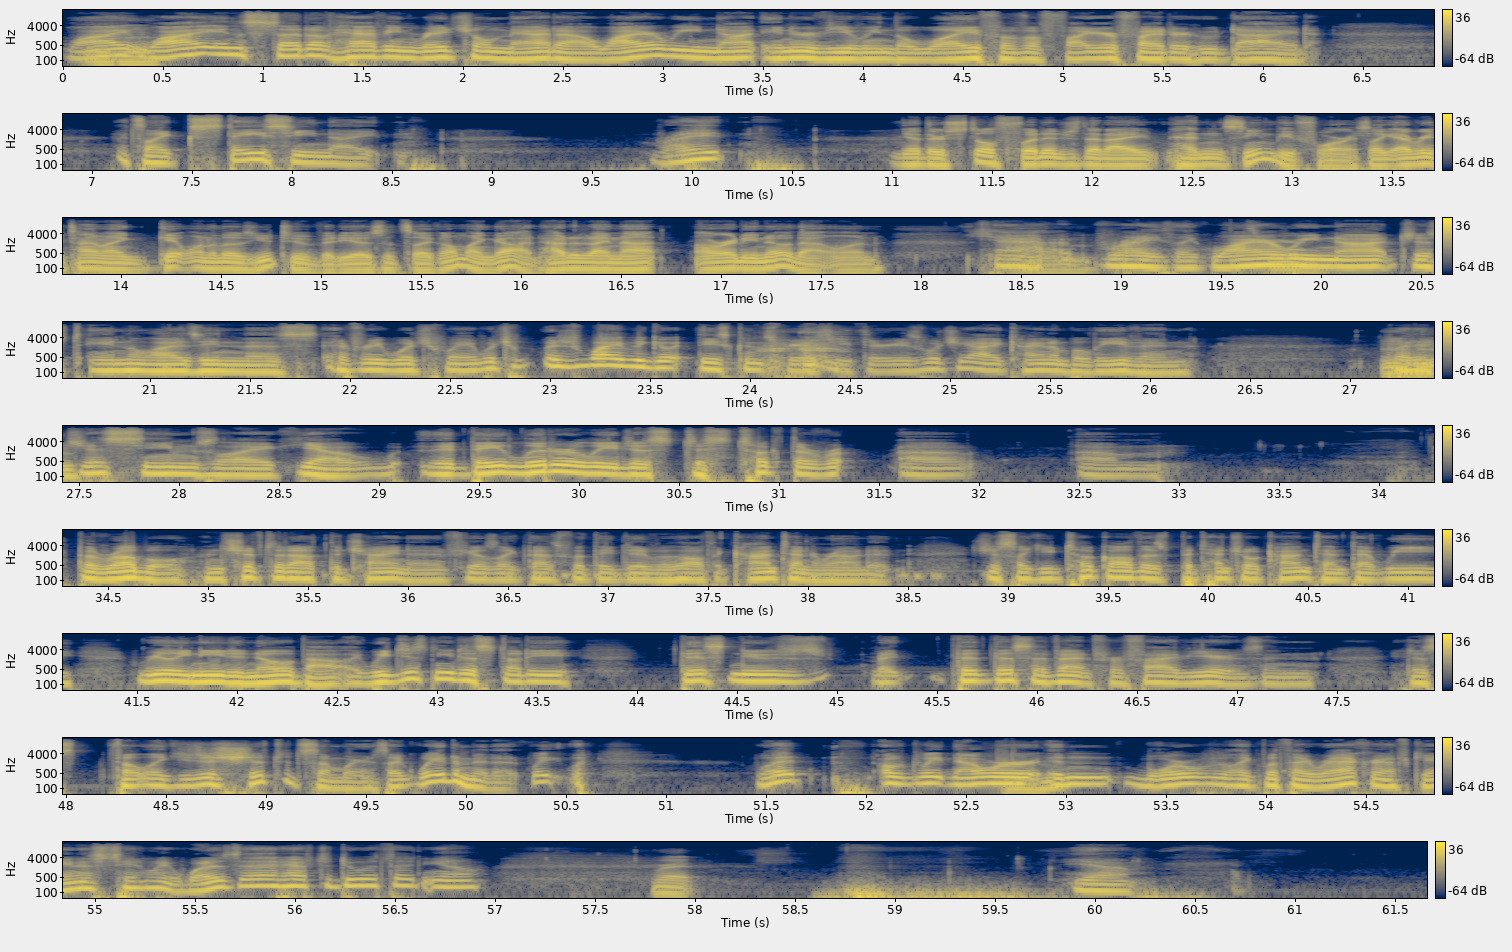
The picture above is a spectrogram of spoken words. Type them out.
why mm-hmm. why instead of having rachel maddow why are we not interviewing the wife of a firefighter who died it's like stacy knight right? Yeah, there's still footage that I hadn't seen before. It's like every time I get one of those YouTube videos, it's like, oh my God, how did I not already know that one? yeah right. Like why are we not just analyzing this every which way? Which, which is why we go these conspiracy theories which yeah i kind of believe in. But it just seems like yeah they, they literally just just took the uh, um the rubble and shifted out to China and it feels like that's what they did with all the content around it. It's just like you took all this potential content that we really need to know about. Like we just need to study this news right th- this event for 5 years and it just felt like you just shifted somewhere. It's like wait a minute. Wait, wait what? Oh wait, now we're mm-hmm. in war with, like with Iraq or Afghanistan. Wait, what does that have to do with it, you know? Right. Yeah.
